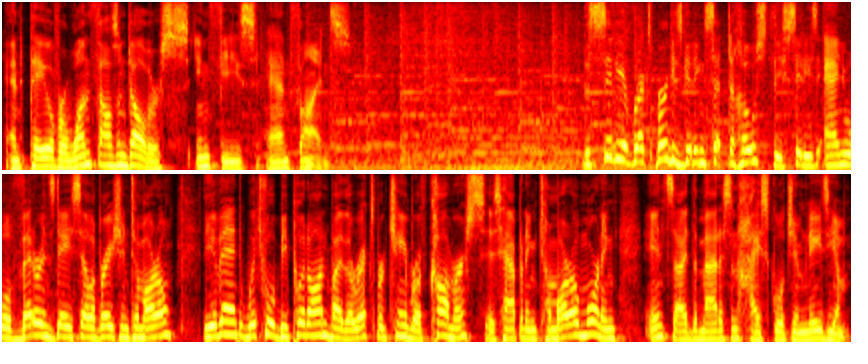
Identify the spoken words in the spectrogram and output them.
and pay over $1,000 in fees and fines. The city of Rexburg is getting set to host the city's annual Veterans Day celebration tomorrow. The event, which will be put on by the Rexburg Chamber of Commerce, is happening tomorrow morning inside the Madison High School Gymnasium.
